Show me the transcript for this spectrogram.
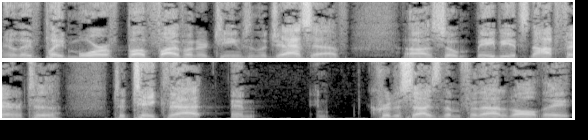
you know, they've played more above 500 teams than the Jazz have. Uh, so maybe it's not fair to to take that and, and criticize them for that at all. They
